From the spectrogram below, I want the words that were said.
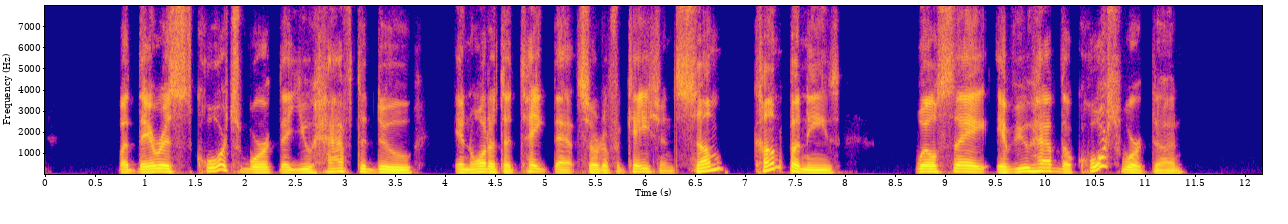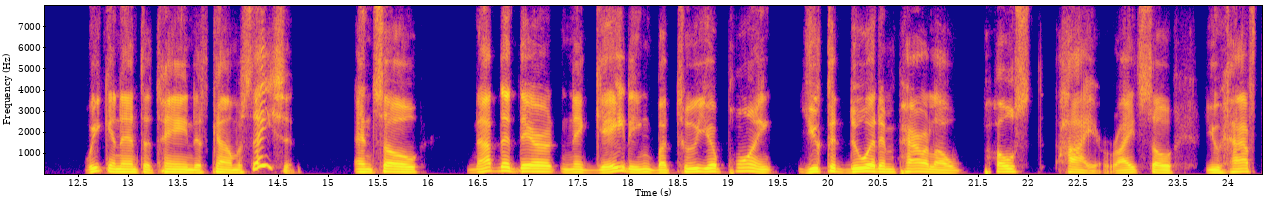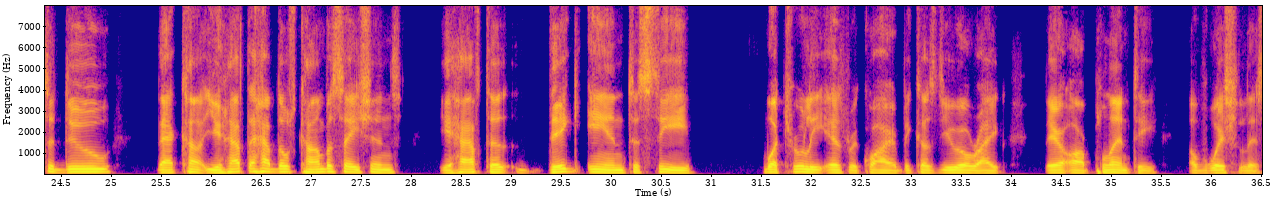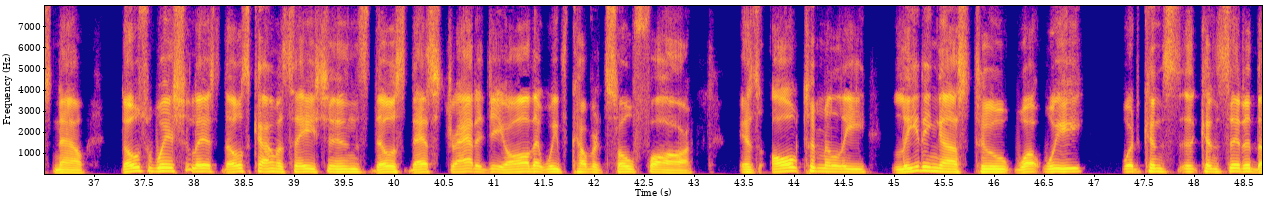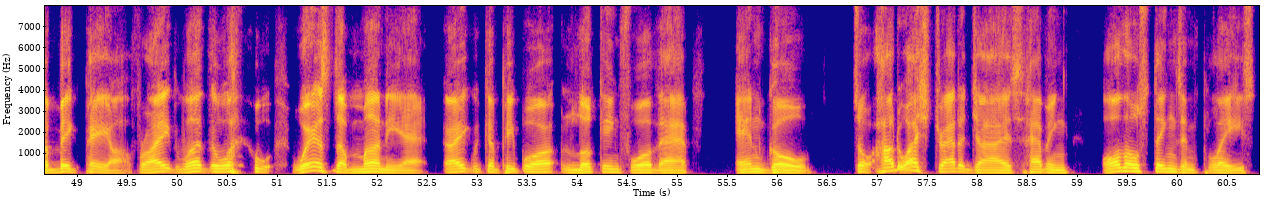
but there is coursework that you have to do in order to take that certification. Some companies will say, if you have the coursework done, we can entertain this conversation. And so, not that they're negating, but to your point, you could do it in parallel post hire, right? So you have to do that. You have to have those conversations. You have to dig in to see what truly is required because you are right. There are plenty of wish lists. Now, those wish lists, those conversations, those that strategy, all that we've covered so far is ultimately leading us to what we would cons- consider the big payoff, right? What, what where's the money at, right? Because people are looking for that end goal. So, how do I strategize having all those things in place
